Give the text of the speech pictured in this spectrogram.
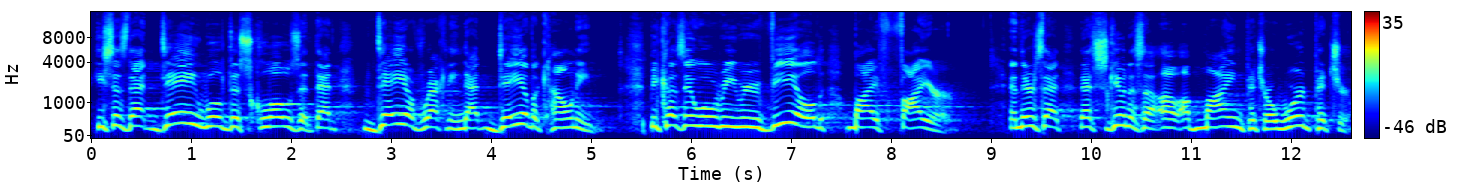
He says that day will disclose it, that day of reckoning, that day of accounting, because it will be revealed by fire. And there's that, that's given us a, a mind picture, a word picture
